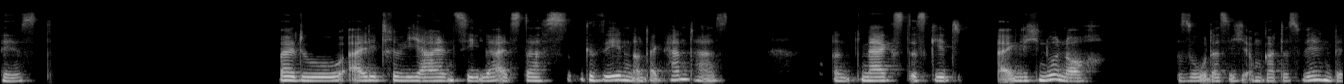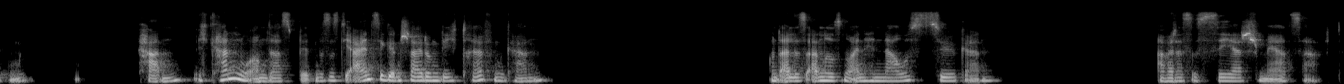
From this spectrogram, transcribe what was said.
bist, weil du all die trivialen Ziele als das gesehen und erkannt hast und merkst, es geht eigentlich nur noch so, dass ich um Gottes Willen bitten kann. Ich kann nur um das bitten. Das ist die einzige Entscheidung, die ich treffen kann. Und alles andere ist nur ein Hinauszögern. Aber das ist sehr schmerzhaft.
